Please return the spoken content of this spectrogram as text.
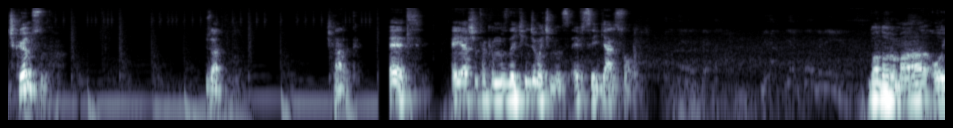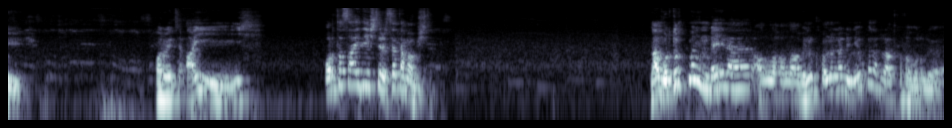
Çıkıyor musun? Güzel. Çıkardık. Evet. En yaşlı takımımızda ikinci maçımız FC Gerson. Donnarumma oy. Forveti ay. Orta sahayı değiştirirse tamam işte. Lan vurdurtmayın beyler. Allah Allah benim kornerlerde niye bu kadar rahat kafa vuruluyor ya?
